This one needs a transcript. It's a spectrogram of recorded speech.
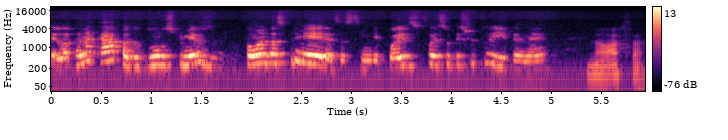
ela tá na capa do, um dos primeiros. Foi uma das primeiras, assim. Depois foi substituída, né? Nossa.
